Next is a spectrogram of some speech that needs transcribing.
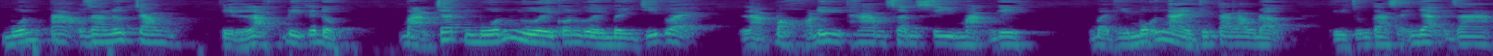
muốn tạo ra nước trong thì lọc đi cái đục. Bản chất muốn người con người mình trí tuệ là bỏ đi tham sân si mạn nghi. Vậy thì mỗi ngày chúng ta lao động thì chúng ta sẽ nhận ra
